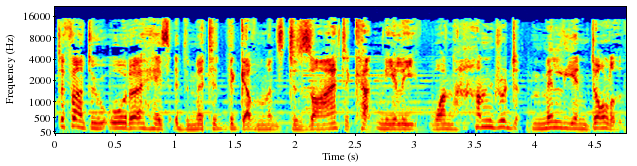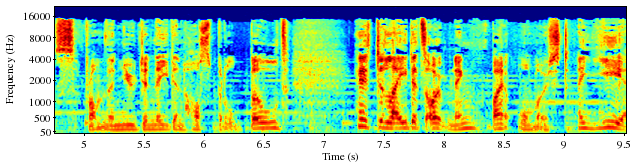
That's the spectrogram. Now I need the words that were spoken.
Te Whatu Ora has admitted the government's desire to cut nearly $100 million from the new Dunedin hospital build has delayed its opening by almost a year.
